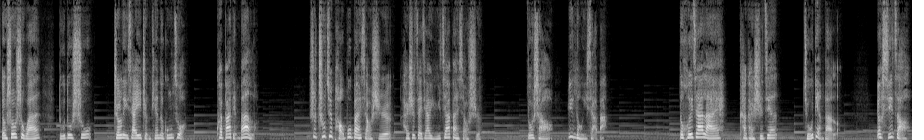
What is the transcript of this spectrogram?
等收拾完，读读书，整理下一整天的工作，快八点半了。是出去跑步半小时，还是在家瑜伽半小时？多少运动一下吧。等回家来看看时间，九点半了，要洗澡，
